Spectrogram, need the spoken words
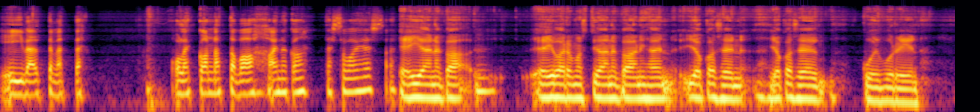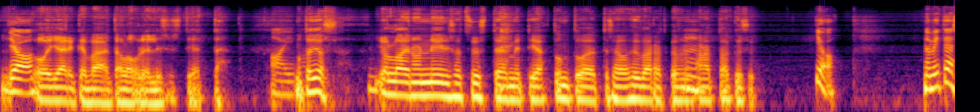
ei välttämättä ole kannattavaa ainakaan tässä vaiheessa. Ei ainakaan, mm. ei varmasti ainakaan ihan jokaisen, jokaiseen kuivuriin Joo. ole järkevää taloudellisesti. Että. Aivan. Mutta jos jollain on niin isot systeemit ja tuntuu, että se on hyvä ratkaisu, niin mm. kannattaa kysyä. Joo. No miten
